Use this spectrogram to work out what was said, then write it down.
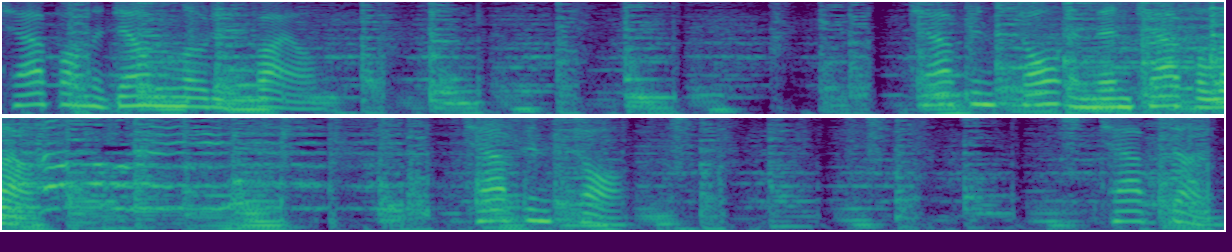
Tap on the downloaded file. Tap install and then tap allow. Tap install. Tap done.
